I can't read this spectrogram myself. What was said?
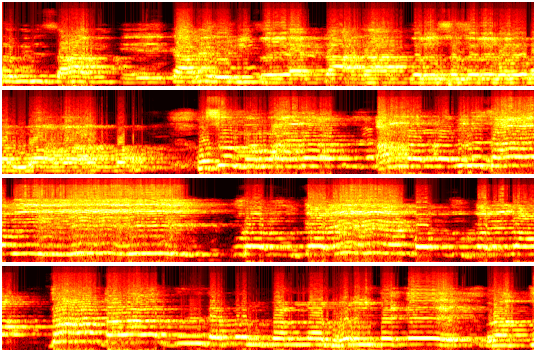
নবীর সাহাবীকে কানের ভিতরে একটা আঘাত করেছে, জোরে বলেন, আল্লাহু কন্যা ধরি থেকে রক্ত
